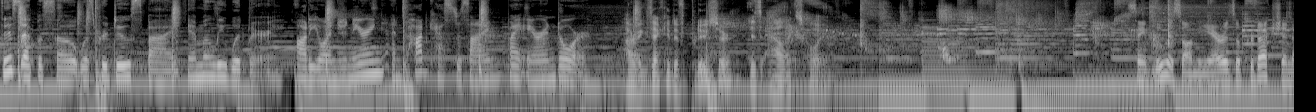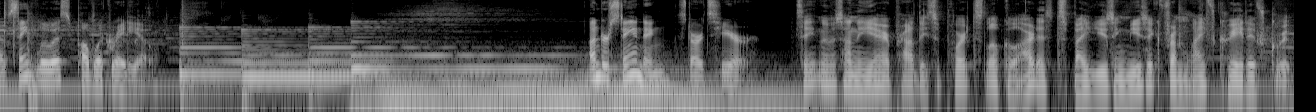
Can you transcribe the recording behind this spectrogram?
This episode was produced by Emily Woodbury. Audio engineering and podcast design by Aaron Dorr. Our executive producer is Alex Hoyer. St. Louis on the Air is a production of St. Louis Public Radio. Understanding starts here. St. Louis on the Air proudly supports local artists by using music from Life Creative Group.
